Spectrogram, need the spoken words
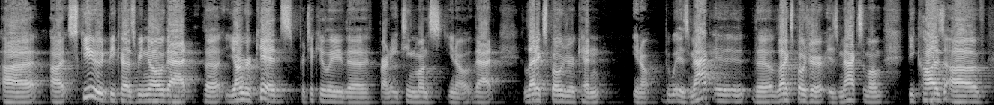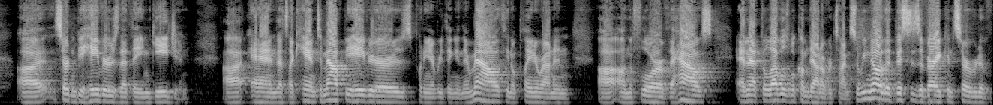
uh, uh, skewed because we know that the younger kids, particularly the around 18 months, you know, that lead exposure can, you know, is mac- uh, the lead exposure is maximum because of uh, certain behaviors that they engage in. Uh, and that's like hand to mouth behaviors, putting everything in their mouth, you know, playing around in, uh, on the floor of the house, and that the levels will come down over time. So we know that this is a very conservative,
